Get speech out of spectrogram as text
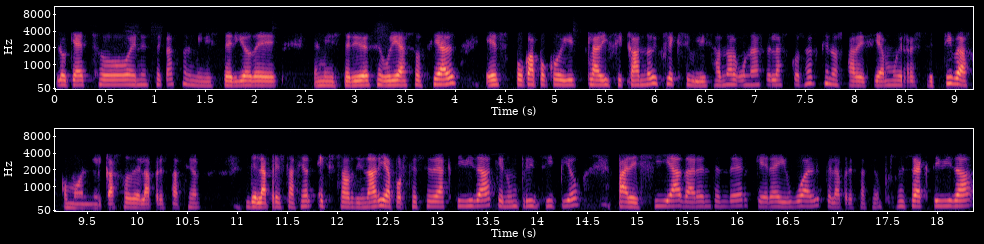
lo que ha hecho en este caso el Ministerio de el Ministerio de Seguridad Social es poco a poco ir clarificando y flexibilizando algunas de las cosas que nos parecían muy restrictivas, como en el caso de la prestación de la prestación extraordinaria por cese de actividad, que en un principio parecía dar a entender que era igual que la prestación por cese de actividad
